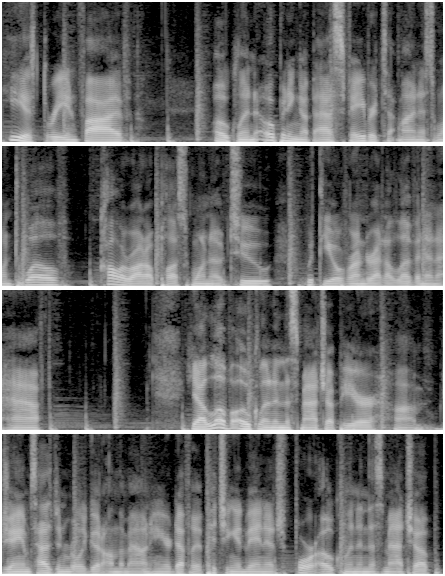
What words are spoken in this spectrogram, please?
He is 3 and 5. Oakland opening up as favorites at minus 112. Colorado plus 102 with the over under at 11.5. Yeah, I love Oakland in this matchup here. Um, James has been really good on the mound here. Definitely a pitching advantage for Oakland in this matchup.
